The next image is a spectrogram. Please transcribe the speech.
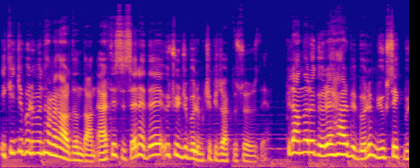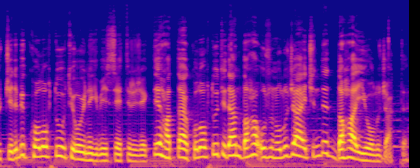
İkinci bölümün hemen ardından ertesi sene de üçüncü bölüm çıkacaktı sözde. Planlara göre her bir bölüm yüksek bütçeli bir Call of Duty oyunu gibi hissettirecekti. Hatta Call of Duty'den daha uzun olacağı için de daha iyi olacaktı.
